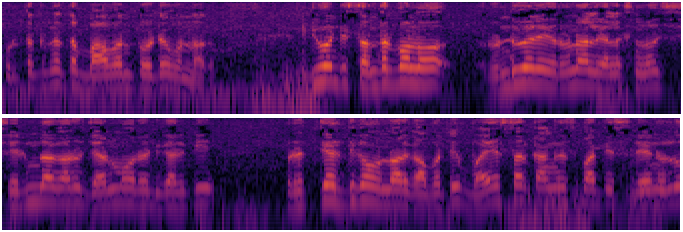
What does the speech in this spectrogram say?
కృతజ్ఞత భావంతో ఉన్నారు. ఇటువంటి సందర్భంలో రెండు వేల ఇరవై నాలుగు ఎలక్షన్లో షర్మిల గారు జగన్మోహన్ రెడ్డి గారికి ప్రత్యర్థిగా ఉన్నారు కాబట్టి వైఎస్ఆర్ కాంగ్రెస్ పార్టీ శ్రేణులు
